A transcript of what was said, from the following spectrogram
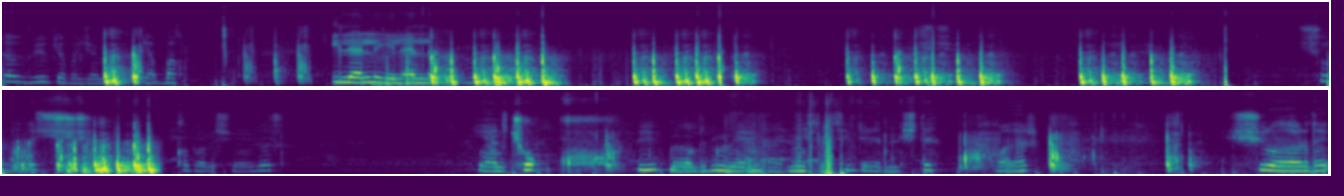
Biraz büyük yapacağım. Ya bak. İlerle ilerle. Şurada da şu kapanışı olur. Yani çok büyük mü oldu bilmiyorum. Ha, Neyse sildirelim işte. Bu kadar. Şuralarda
